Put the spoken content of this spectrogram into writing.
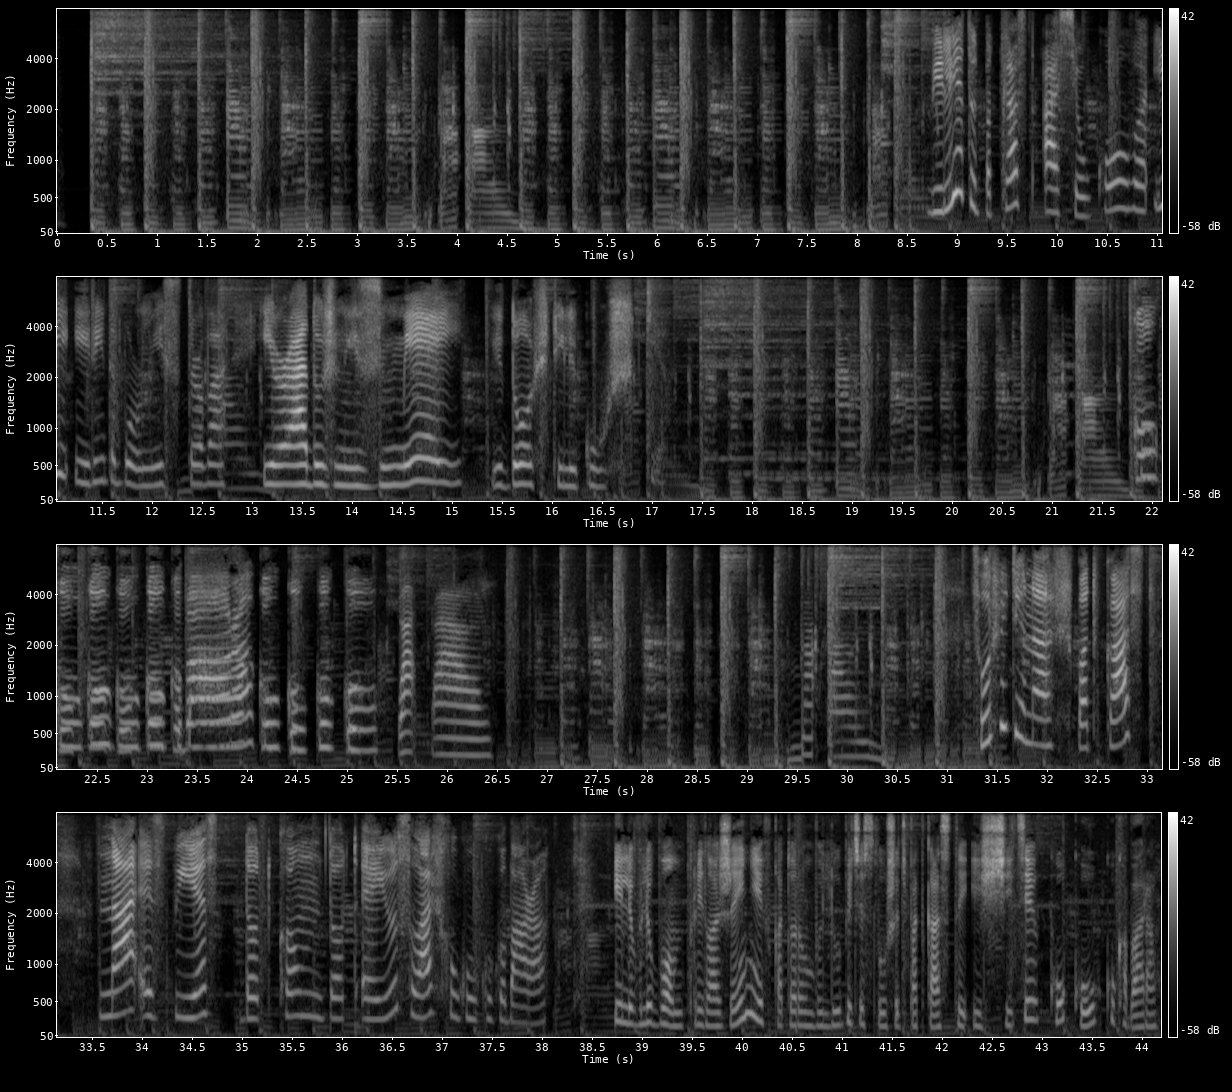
Этот подкаст Ася Уколова и Ирина Бурмистрова, и Радужный Змей, и Дождь и Лягушки. Ку-ку-ку-ку-ку-бара, ку-ку-ку-ку. Вау-вау. Слушайте наш подкаст на sbs.com.au slash или в любом приложении, в котором вы любите слушать подкасты, ищите Ку-ку Кукабара.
